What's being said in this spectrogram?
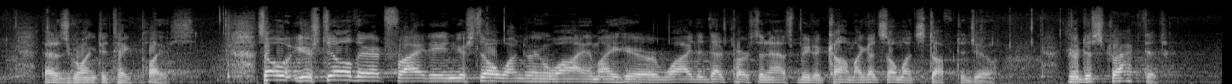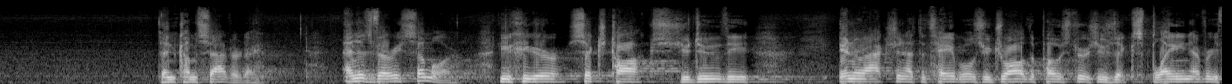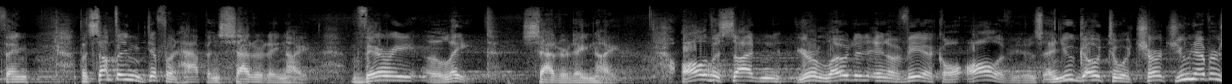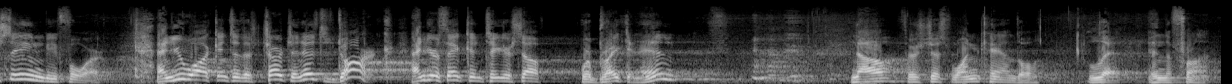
that is going to take place. So you're still there at Friday and you're still wondering why am I here? Why did that person ask me to come? I got so much stuff to do. You're distracted. Then comes Saturday. And it's very similar. You hear six talks, you do the interaction at the tables, you draw the posters, you explain everything. But something different happens Saturday night. Very late Saturday night. All of a sudden, you're loaded in a vehicle, all of you, and you go to a church you never seen before. And you walk into this church and it's dark. And you're thinking to yourself, we're breaking in? No, there's just one candle lit in the front.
